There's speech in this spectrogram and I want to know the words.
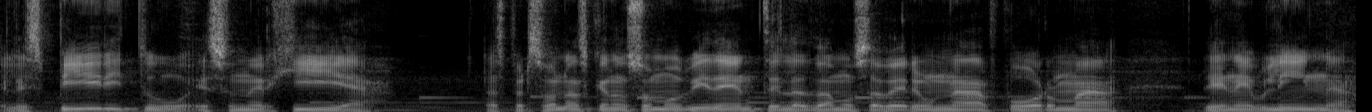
El espíritu es energía. Las personas que no somos videntes las vamos a ver en una forma de neblina,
